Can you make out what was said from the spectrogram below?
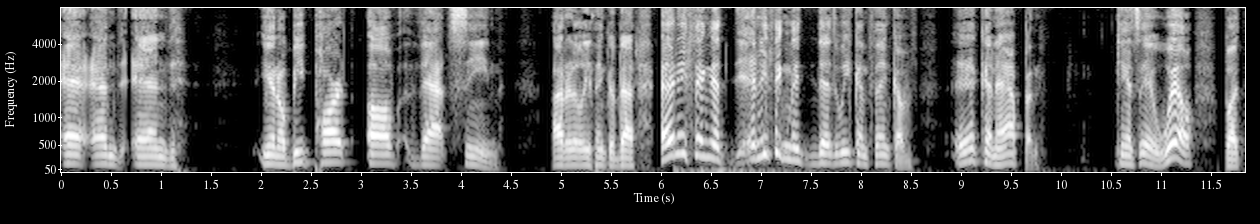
and and you know be part of that scene. I really think that that anything that anything that, that we can think of, it can happen. Can't say it will, but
